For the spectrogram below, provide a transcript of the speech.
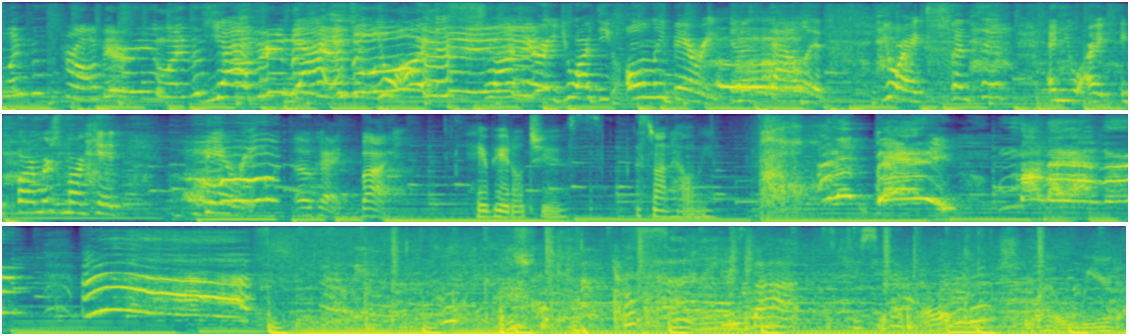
Like the strawberry, like the Yes, strawberry in the that is middle. you are the strawberry. You are the only berry in a salad. You are expensive and you are a farmer's market berry. Okay, bye. Hey, Beetlejuice. It's not Halloween. I'm a berry! Mama ever! Ah! That's so lame. Who's that? Did you see that girl over there? What a weirdo.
